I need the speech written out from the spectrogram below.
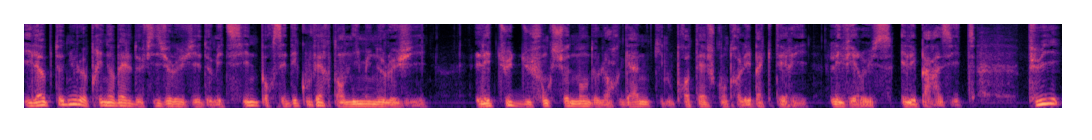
il a obtenu le prix Nobel de physiologie et de médecine pour ses découvertes en immunologie, l'étude du fonctionnement de l'organe qui nous protège contre les bactéries, les virus et les parasites. Puis,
